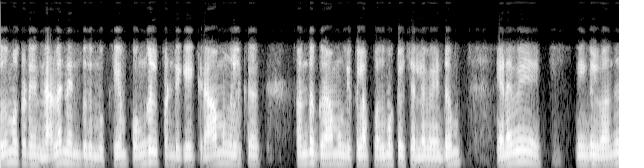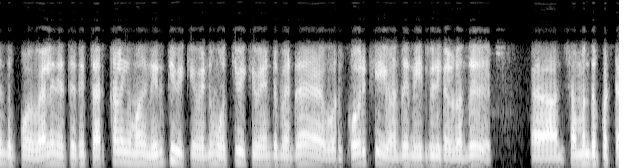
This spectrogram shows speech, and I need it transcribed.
பொதுமக்களுடைய நலன் என்பது முக்கியம். பொங்கல் பண்டிகை கிராமங்களுக்கு சொந்த கிராமங்களுக்கெல்லாம் பொதுமக்கள் செல்ல வேண்டும். எனவே நீங்கள் வந்து இந்த பொ- வேலை நிறுத்தத்தை தற்காலிகமாக நிறுத்தி வைக்க வேண்டும் ஒத்தி வைக்க வேண்டும் என்ற ஒரு கோரிக்கையை வந்து நீதிபதிகள் வந்து சம்பந்தப்பட்ட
